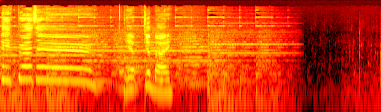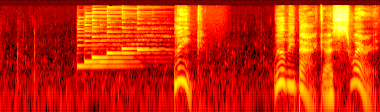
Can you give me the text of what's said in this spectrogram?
Big brother! Yep, goodbye. Link, we'll be back, I swear it.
